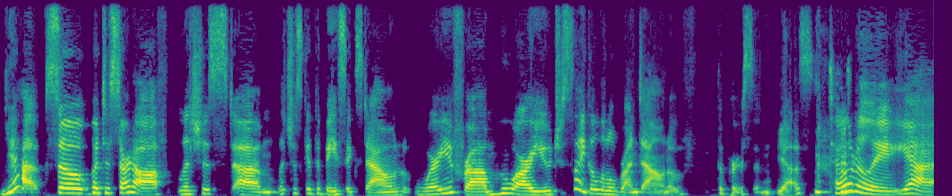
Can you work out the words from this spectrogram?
Yeah. So, but to start off, let's just um, let's just get the basics down. Where are you from? Who are you? Just like a little rundown of the person. Yes. totally. Yeah.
